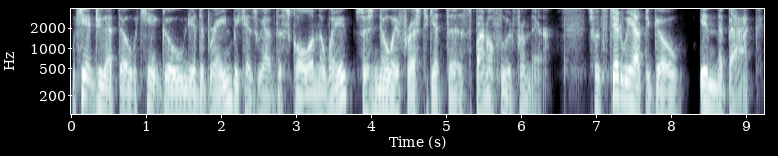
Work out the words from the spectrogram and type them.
We can't do that though. We can't go near the brain because we have the skull in the way. So there's no way for us to get the spinal fluid from there. So instead we have to go in the back.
